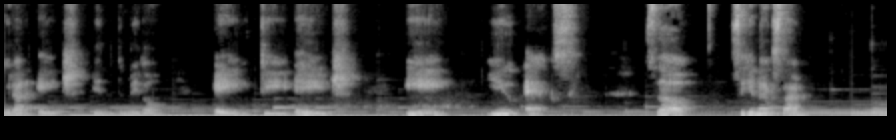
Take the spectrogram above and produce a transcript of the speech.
with an H in the middle, A D H E U X. So, see you next time.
